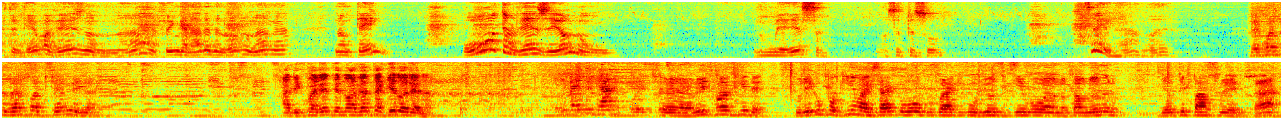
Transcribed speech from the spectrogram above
Eu tentei uma vez, não, não eu fui enganada de novo, não, não. Não tem. Outra vez eu não, não mereça essa pessoa. Sei lá, olha. De quantos anos pode ser, Luísa? A de 49 anos tá aqui, Lorena. Ele vai ligar depois. É, Luiz, fala o seguinte, tu liga um pouquinho mais tarde que eu vou procurar aqui com o Wilson aqui, eu vou anotar o número e eu te passo ele, tá?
